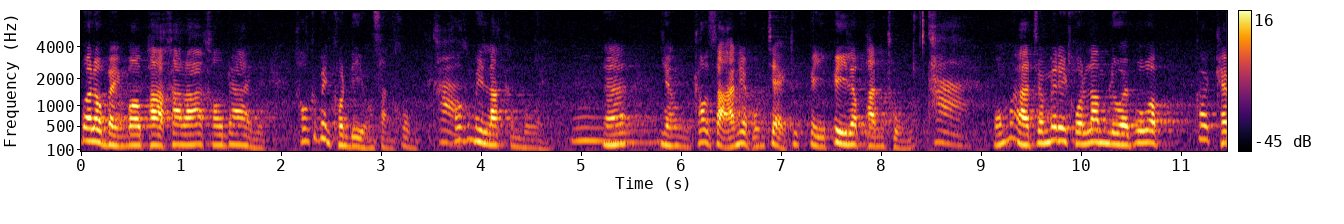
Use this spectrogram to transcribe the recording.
ว่าเราแบ่งเบาภาระเขาได้เนี่ยเขาก็เป็นคนดีของสังคมค่ะเขาก็ไม่ลักขโมยอืมนะอย่างข้าวสารเนี่ยผมแจกทุกปีปีละพันถุงค่ะผมอาจจะไม่ได้คนร่ำรวยเพราะว่าก็แค่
